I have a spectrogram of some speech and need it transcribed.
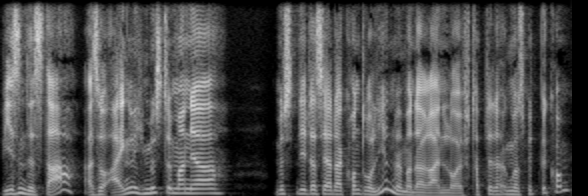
Wie ist denn das da? Also eigentlich müsste man ja, müssten die das ja da kontrollieren, wenn man da reinläuft. Habt ihr da irgendwas mitbekommen?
